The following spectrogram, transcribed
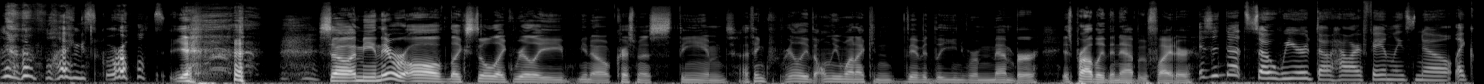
Flying squirrels. Yeah. so I mean, they were all like still like really you know Christmas themed. I think really the only one I can vividly remember is probably the Naboo fighter. Isn't that so weird though? How our families know, like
